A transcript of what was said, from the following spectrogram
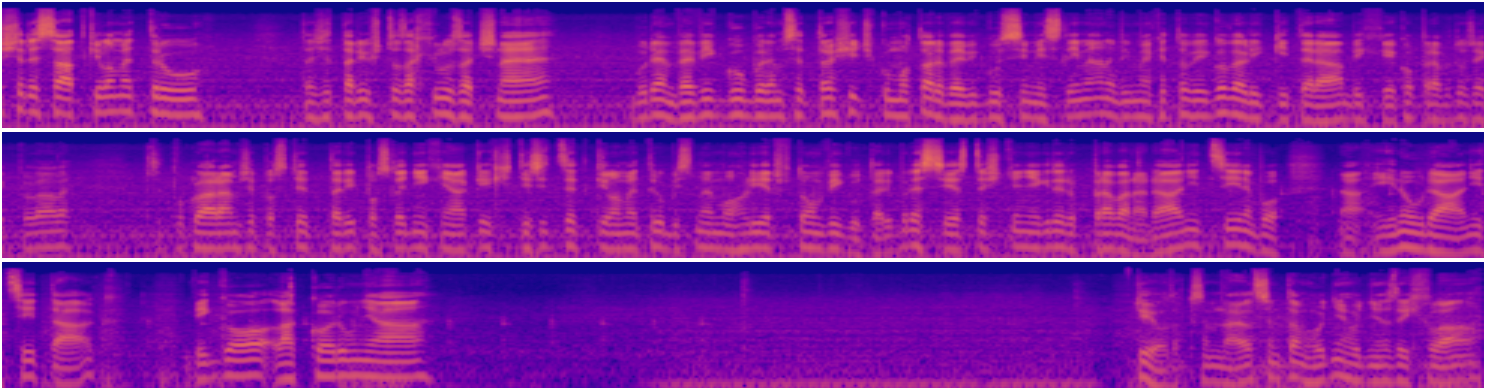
65 km, takže tady už to za chvíli začne budeme ve Vigu, budeme se trošičku motat ve Vigu si myslíme a nevím, jak je to Vigo veliký teda, bych jako pravdu řekl, ale předpokládám, že prostě tady posledních nějakých 40 km bychom mohli jet v tom Vigu. Tady bude sjezd ještě někde doprava na dálnici nebo na jinou dálnici, tak. Vigo, La Coruña. Tyjo, tak jsem najel jsem tam hodně, hodně zrychla.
